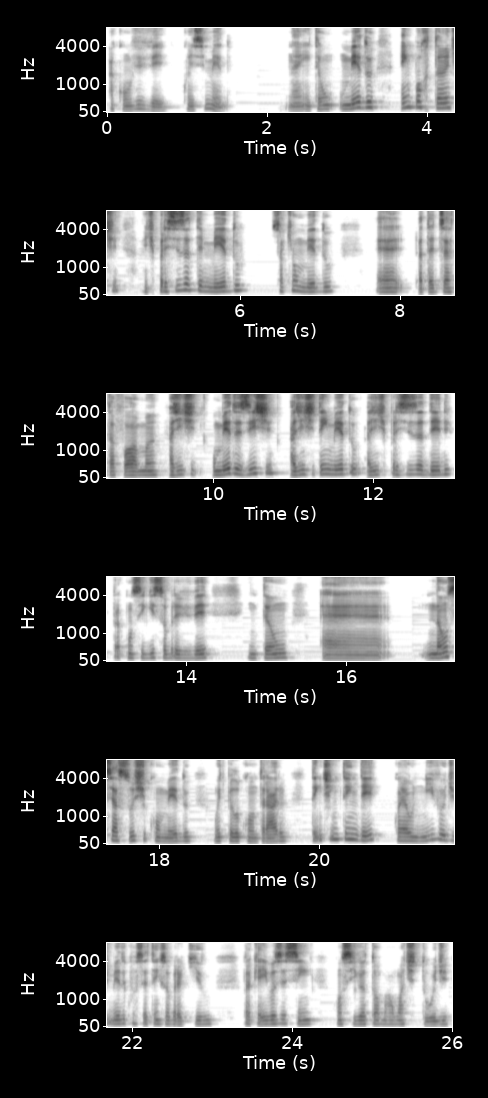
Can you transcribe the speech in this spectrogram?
a conviver com esse medo, né? Então, o medo é importante, a gente precisa ter medo, só que é um medo é, até de certa forma, a gente, o medo existe, a gente tem medo, a gente precisa dele para conseguir sobreviver. Então, é, não se assuste com medo, muito pelo contrário, tente entender qual é o nível de medo que você tem sobre aquilo, para que aí você sim consiga tomar uma atitude,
